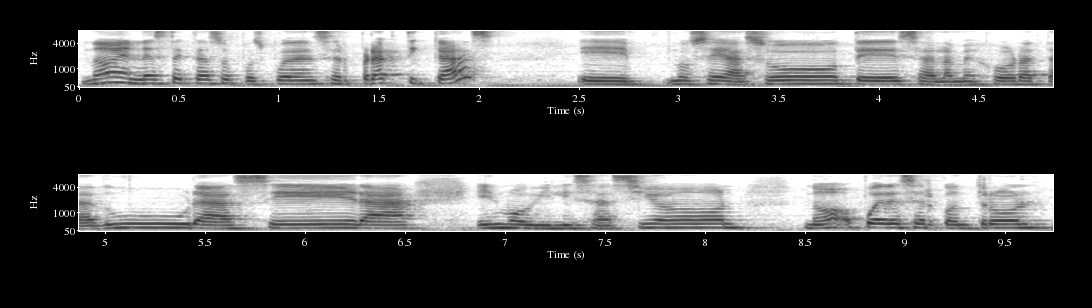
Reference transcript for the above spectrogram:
¿no? En este caso, pues pueden ser prácticas, eh, no sé, azotes, a lo mejor atadura, cera, inmovilización, ¿no? Puede ser control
